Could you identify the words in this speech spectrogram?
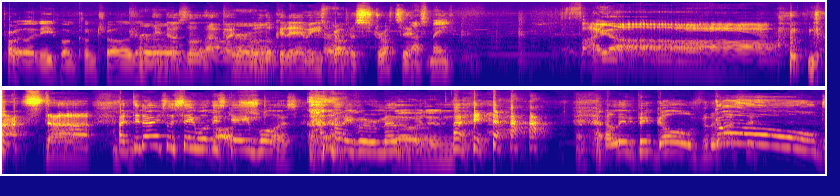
Probably only need one controller then. it does look that way. Curl. Oh, look at him. He's Curl. proper strutty. That's me. Fire! Master! I did I actually say what this game was. I can't even remember. No, we didn't. Olympic gold for the Gold!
